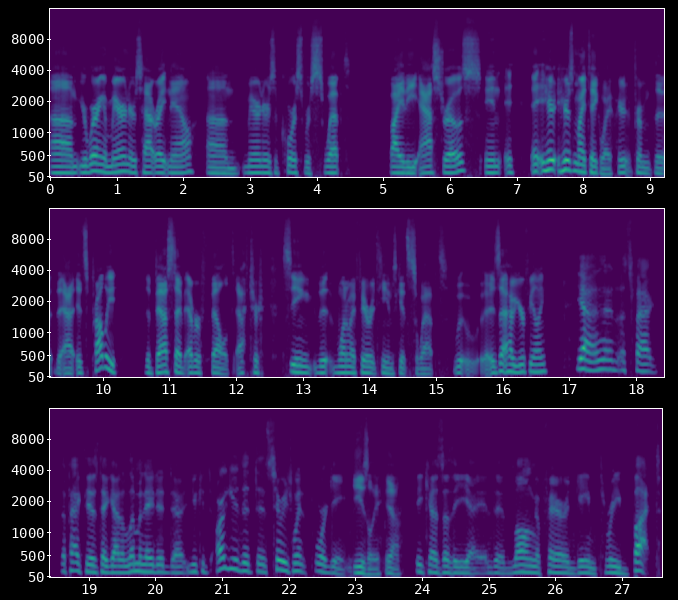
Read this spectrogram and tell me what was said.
Um, you're wearing a Mariners hat right now. Um, Mariners, of course, were swept by the Astros. In, in, in here, here's my takeaway here from the the. It's probably the best I've ever felt after seeing the, one of my favorite teams get swept. Is that how you're feeling? Yeah, and that's fact. The fact is, they got eliminated. Uh, you could argue that the series went four games easily. Yeah, because of the uh, the long affair in Game Three. But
